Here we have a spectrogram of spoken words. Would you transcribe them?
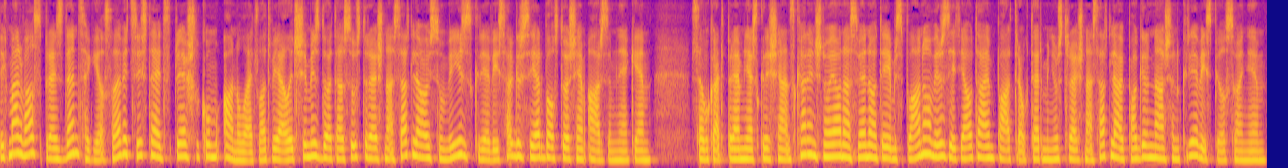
Tikmēr valsts prezidents Egils Levits izteicis priekšlikumu anulēt Latvijā līdz šim izdotās uzturēšanās atļaujas un vīzas Krievijas agresiju atbalstošiem ārzemniekiem. Savukārt premjerministrs Krišjāns Kariņš no jaunās vienotības plāno virzīt jautājumu pārtraukt termiņu uzturēšanās atļauju pagarināšanu Krievijas pilsoņiem.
